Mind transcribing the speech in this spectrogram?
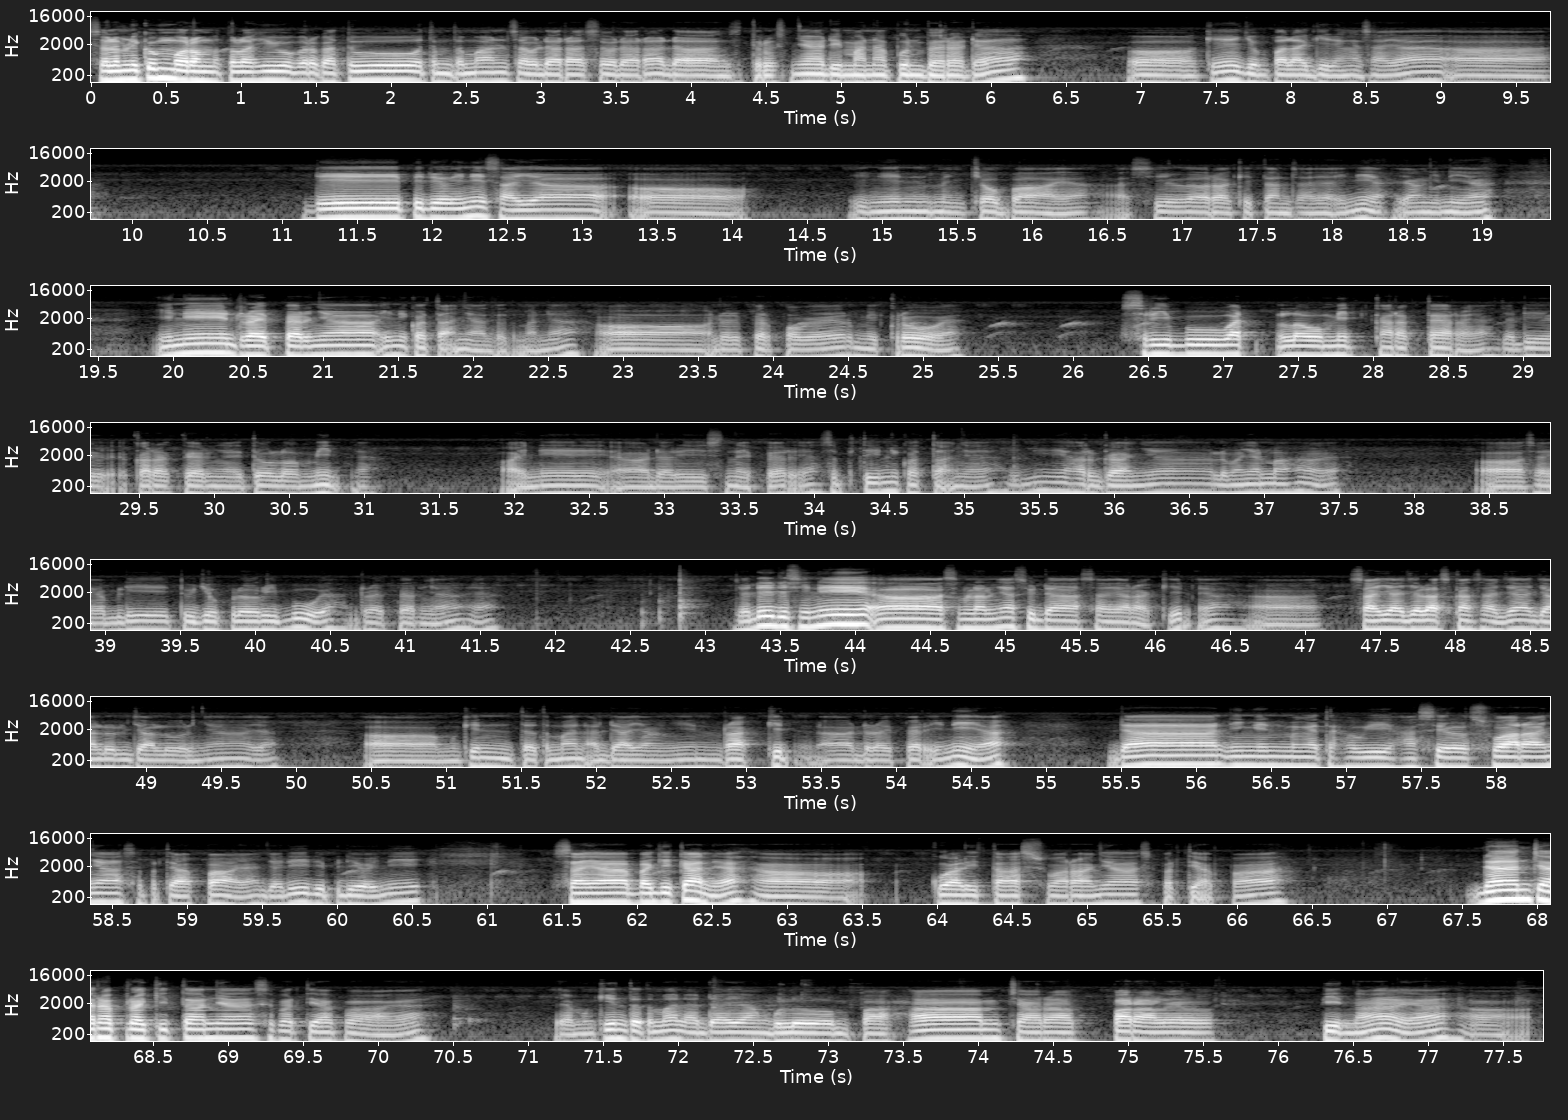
Assalamualaikum warahmatullahi wabarakatuh teman-teman saudara-saudara dan seterusnya di mana pun berada. Oke jumpa lagi dengan saya. Uh, di video ini saya uh, ingin mencoba ya hasil rakitan saya ini ya yang ini ya. Ini drivernya ini kotaknya teman-teman ya. Oh, driver power micro ya 1000 watt low mid karakter ya. Jadi karakternya itu low mid ya. Nah, ini uh, dari sniper ya. Seperti ini kotaknya ya. Ini harganya lumayan mahal ya. Uh, saya beli 70.000 ya drivernya ya. Jadi di sini uh, sebenarnya sudah saya rakit ya. Uh, saya jelaskan saja jalur-jalurnya ya. Uh, mungkin teman-teman ada yang ingin rakit uh, driver ini ya dan ingin mengetahui hasil suaranya seperti apa ya. Jadi di video ini saya bagikan ya uh, kualitas suaranya seperti apa dan cara perakitannya seperti apa ya. Ya mungkin teman-teman ada yang belum paham cara paralel pinal ya. Uh,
